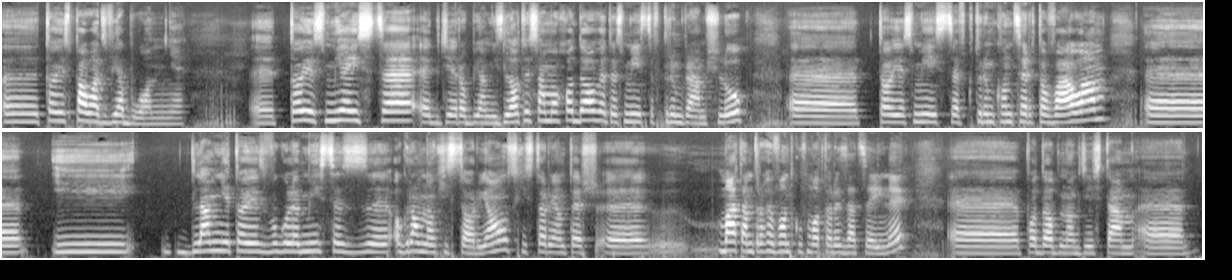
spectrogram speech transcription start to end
e, to jest pałac w Jabłonnie. E, to jest miejsce, gdzie robiłam i zloty samochodowe, to jest miejsce, w którym brałam ślub, to jest miejsce, w którym koncertowałam i dla mnie to jest w ogóle miejsce z ogromną historią, z historią też, ma tam trochę wątków motoryzacyjnych, podobno gdzieś tam E,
